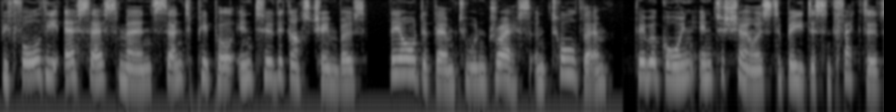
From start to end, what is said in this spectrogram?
Before the SS men sent people into the gas chambers, they ordered them to undress and told them they were going into showers to be disinfected.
